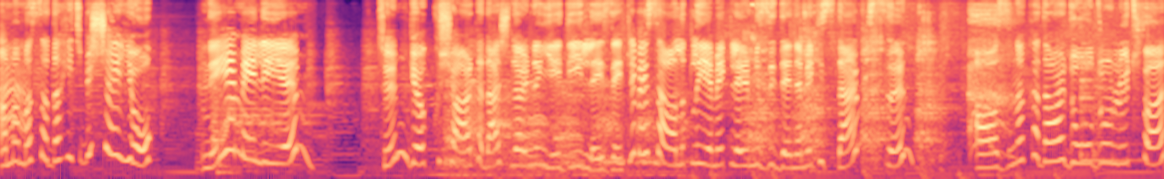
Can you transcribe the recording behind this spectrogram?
Ama masada hiçbir şey yok. Ne yemeliyim? Tüm gökkuşağı arkadaşlarının yediği lezzetli ve sağlıklı yemeklerimizi denemek ister misin? Ağzına kadar doldur lütfen.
